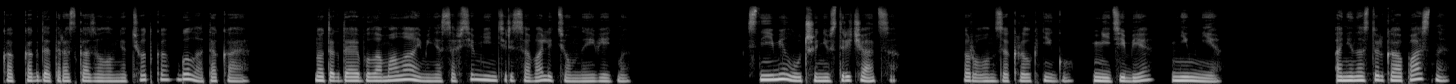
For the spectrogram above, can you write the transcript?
как когда-то рассказывала мне тетка, была такая. Но тогда я была мала, и меня совсем не интересовали темные ведьмы. С ними лучше не встречаться. Роланд закрыл книгу. Ни тебе, ни мне. Они настолько опасны?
